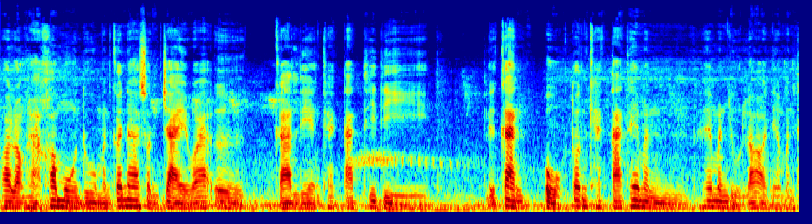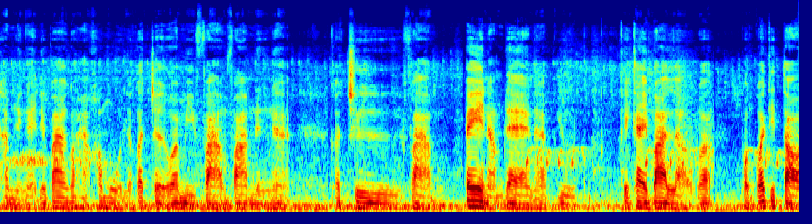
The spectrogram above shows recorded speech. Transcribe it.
พอลองหาข้อมูลดูมันก็น่าสนใจว่าเออการเลี้ยงแคคตัสที่ดี หรือการปลูกต้นแคคตัสให้มันให้มันอยู่รอดเนี่ยมันทำยังไงได้บ้างก็หาข้อมูล แล้วก็เจอว่ามีฟาร์มฟาร์มหนึ่งนะก็ชื่อฟาร์มเป้หนามแดงนะครับอยู่ใกล้ๆบ้านเราก็ ผมก็ติดต่อ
